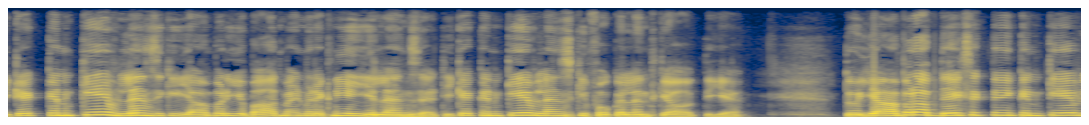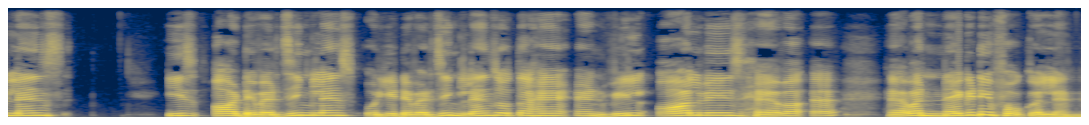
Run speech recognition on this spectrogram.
ठीक है? कनकेव लेंस की यहाँ पर ये बात माइंड में रखनी है, ये लेंस है, ठीक है? कनकेव लेंस की फोकल लेंथ क्या होती है? तो यहाँ पर आप देख सकते हैं concave lens is a diverging lens और ये डिवर्जिंग लेंस होता है and will always have a negative focal length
